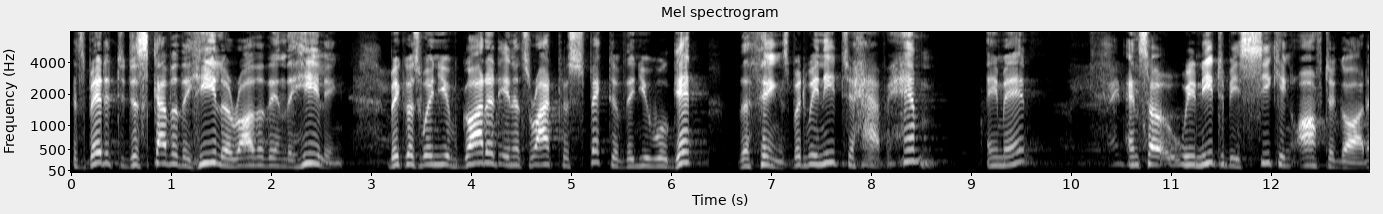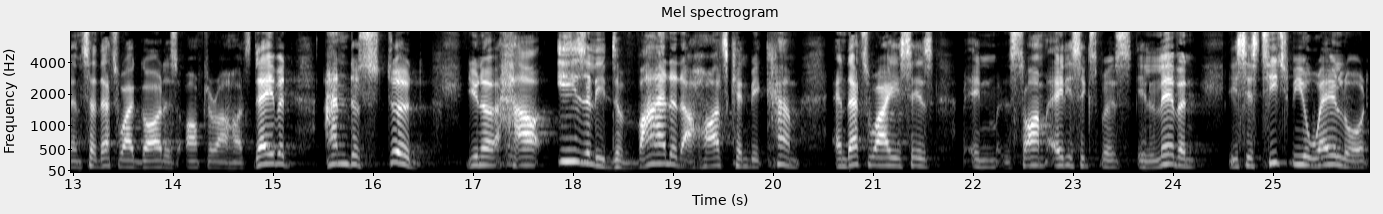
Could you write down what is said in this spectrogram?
It's better to discover the healer rather than the healing. Because when you've got it in its right perspective, then you will get the things. But we need to have Him. Amen. And so we need to be seeking after God. And so that's why God is after our hearts. David understood, you know, how easily divided our hearts can become. And that's why he says in Psalm 86, verse 11, he says, Teach me your way, Lord,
